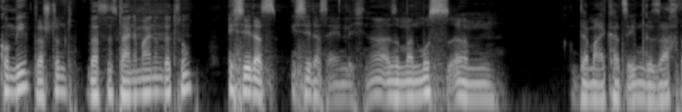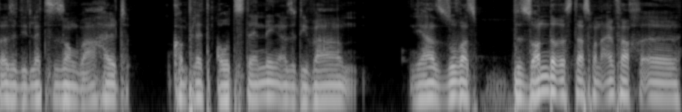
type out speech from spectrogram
Kombi, Das stimmt. was ist deine Meinung dazu? Ich sehe das, ich sehe das ähnlich. Ne? Also man muss, ähm, der Mike hat es eben gesagt, also die letzte Saison war halt komplett outstanding. Also die war ja sowas Besonderes, dass man einfach äh,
